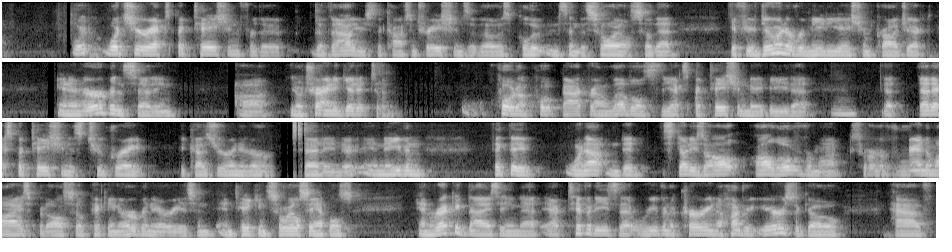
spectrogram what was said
what what's your expectation for the the values, the concentrations of those pollutants in the soil, so that if you're doing a remediation project in an urban setting, uh, you know, trying to get it to quote unquote background levels, the expectation may be that Mm. that that expectation is too great because you're in an urban setting, and even I think they went out and did studies all all over Vermont, sort of randomized, but also picking urban areas and, and taking soil samples and recognizing that activities that were even occurring 100 years ago have,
